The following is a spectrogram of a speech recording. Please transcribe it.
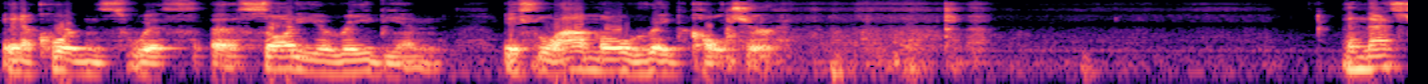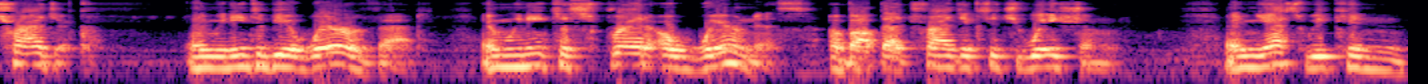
in accordance with uh, Saudi Arabian Islamo rape culture. And that's tragic. And we need to be aware of that. And we need to spread awareness about that tragic situation. And yes, we can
